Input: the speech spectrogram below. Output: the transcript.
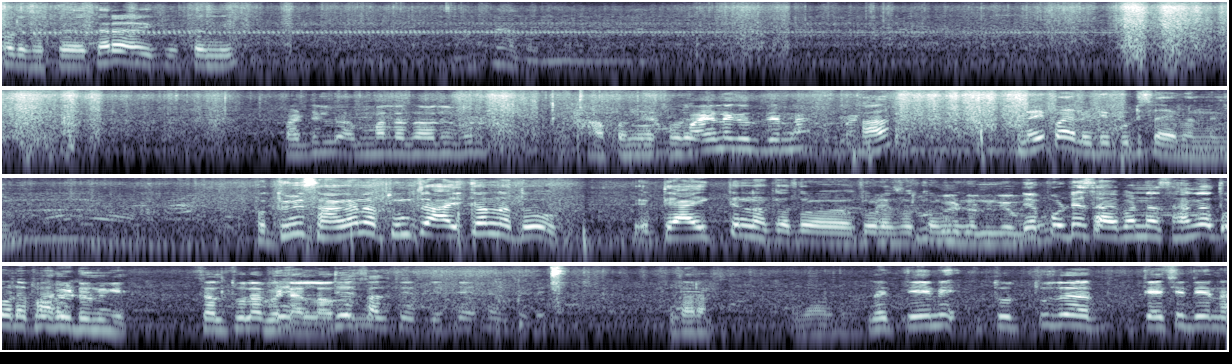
थोडंसं क- करा एक कमी. पाटील मला जाऊ दे बरं. आपण मग थोडं पाहिलं का तू त्यांना? हा? नाही पाहिलं डेप्युटी साहेबांना मी. पण तुम्ही सांगा ना तुमचं ऐकाल ना तो. ते- ते ऐकतील ना का थोडं थोडंसं तू कमी. भेटून घे भाऊ. डेप्युटी साहेबांना सांगा तू थोडंफार भेटून घे. चल तुला भेटायला लावतो. धरा. नाही ते नाही. तू तुझं त्याची दे ना.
